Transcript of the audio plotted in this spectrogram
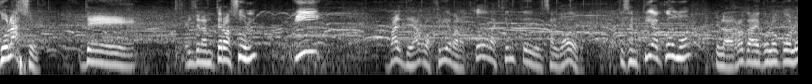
golazo de el delantero azul y balde de agua fría para toda la gente de El Salvador que sentía como con la derrota de Colo Colo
